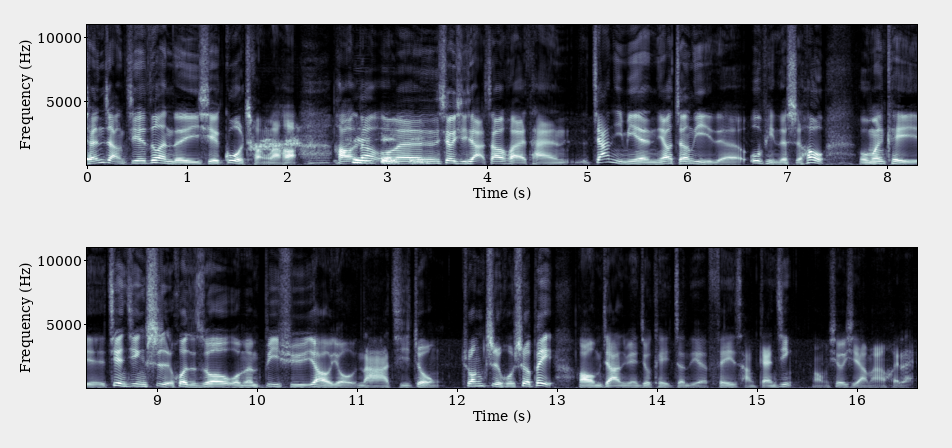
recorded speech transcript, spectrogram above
成长阶段的一些过程了哈。好，那我们休息一下，稍后回来谈家里面你要整理的物品的时候，我们可以渐进式，或者说我们必须要有哪几种装置或设备，好，我们家里面就可以整理的非常干净。好，我们休息一下，马上回来。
